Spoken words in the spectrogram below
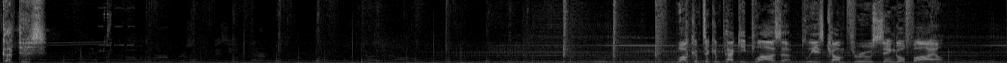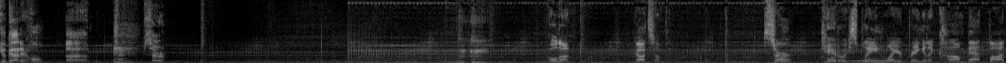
Got this. Welcome to Konpeki Plaza. Please come through single file. You got it, home. Uh, sir. Hold on. Got something. Sir, care to explain why you're bringing a combat bot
